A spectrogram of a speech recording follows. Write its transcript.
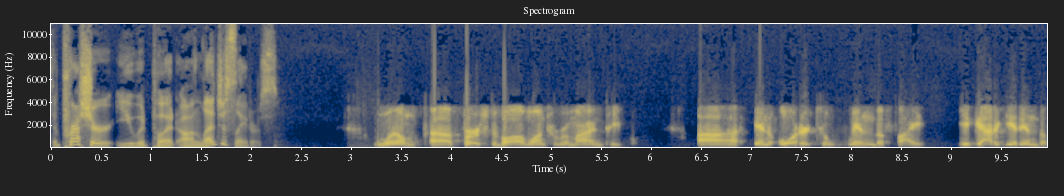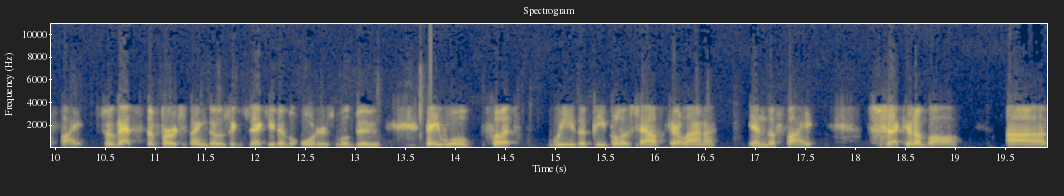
the pressure you would put on legislators? Well, uh, first of all, I want to remind people uh, in order to win the fight, you got to get in the fight. So that's the first thing those executive orders will do. They will put we, the people of South Carolina, in the fight. Second of all, uh,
